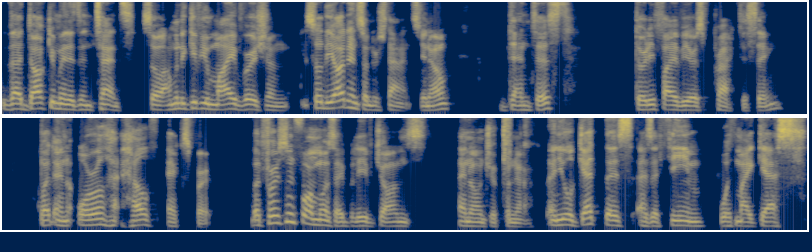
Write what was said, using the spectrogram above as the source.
That document is intense, so I'm going to give you my version, so the audience understands. You know, dentist, 35 years practicing, but an oral health expert. But first and foremost, I believe John's an entrepreneur, and you'll get this as a theme with my guests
